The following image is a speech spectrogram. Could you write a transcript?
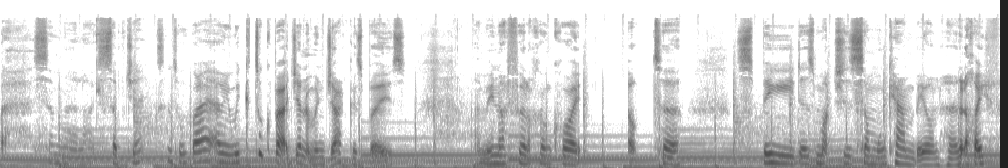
some uh, like subjects and talk about it. I mean, we could talk about Gentleman Jack, I suppose. I mean, I feel like I'm quite up to speed as much as someone can be on her life,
